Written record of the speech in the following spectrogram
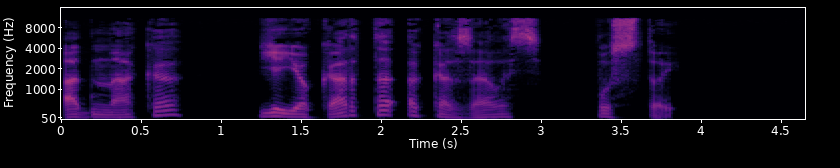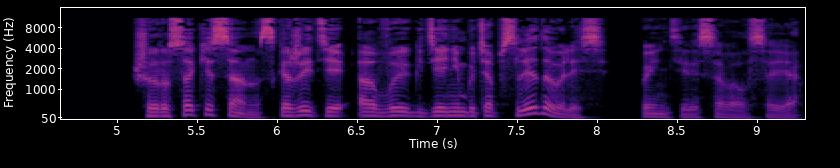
Однако ее карта оказалась пустой. «Ширусаки-сан, скажите, а вы где-нибудь обследовались?» — поинтересовался я.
